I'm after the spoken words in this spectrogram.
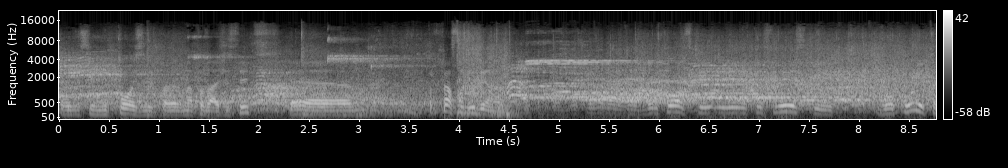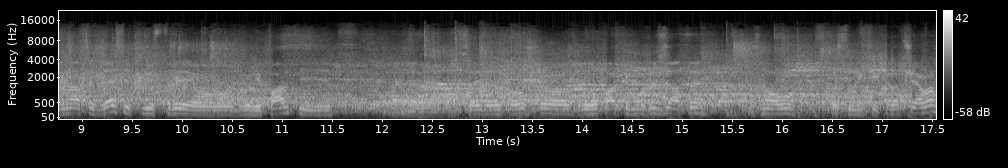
традиційній позі на подачі. стоїть. Е, прекрасна людина. Бурковський і Кислицький блокують 13-10 плюс 3 у другій партії. Е, Це йде того, що другу партію можуть взяти знову представники Карапчева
